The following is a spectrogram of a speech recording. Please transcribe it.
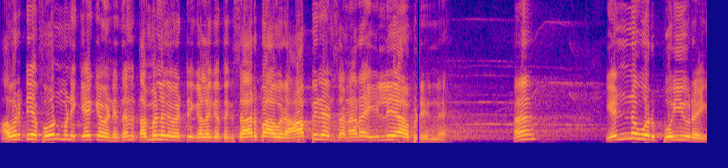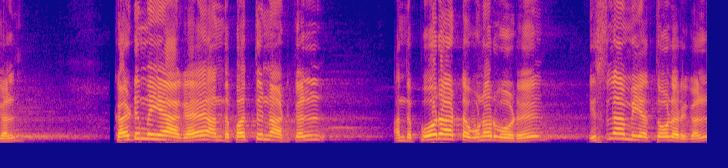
அவர்கிட்டயே ஃபோன் பண்ணி கேட்க வேண்டியதானே தமிழக வெற்றி கழகத்துக்கு சார்பாக அவர் ஆப்பிரன்ஸ் ஆனாரா இல்லையா அப்படின்னு. ஆ? என்ன ஒரு பொய்யுரைகள்? கடுமையாக அந்த பத்து நாட்கள் அந்த போராட்ட உணர்வோடு இஸ்லாமிய தோழர்கள்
